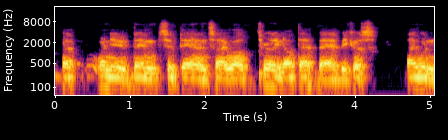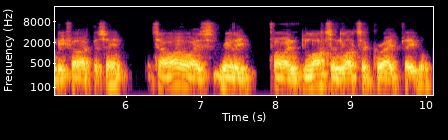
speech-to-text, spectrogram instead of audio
But when you then sit down and say, well, it's really not that bad because they wouldn't be 5%. So I always really find lots and lots of great people.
